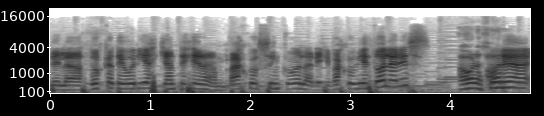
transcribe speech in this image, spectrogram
de las dos categorías que antes eran bajo 5 dólares y bajo 10 dólares. Ahora son. Ahora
